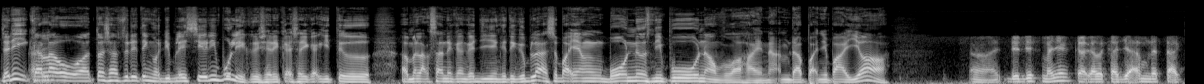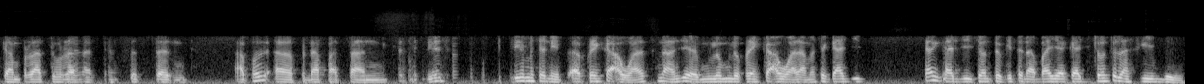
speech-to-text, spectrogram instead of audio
Jadi kalau uh, Tuan Syamsuddin tengok di Malaysia ni boleh ke syarikat-syarikat kita uh, melaksanakan gaji yang ke-13 sebab yang bonus ni pun Allah hai, nak mendapatnya payah. Uh, dia, dia sebenarnya kalau kerajaan menetapkan peraturan dan certain apa uh, pendapatan. Dia dia macam ni uh, peringkat awal senang je mula-mula peringkat awal lah macam gaji. Kan gaji contoh kita nak bayar gaji contohlah seribu.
